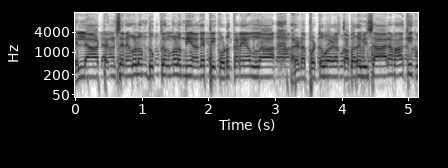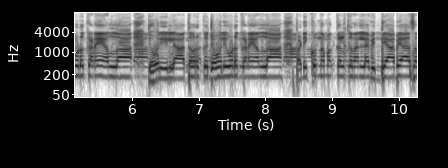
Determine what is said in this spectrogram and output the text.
എല്ലാ ടെൻഷനുകളും ദുഃഖങ്ങളും നീ അകറ്റി കൊടുക്കണേ അല്ല. മരണപ്പെട്ടു പോയ കബർ വിശാലമാക്കി കൊടുക്കണേ അല്ല. ജോലിയില്ലാത്തവർക്ക് ജോലി കൊടുക്കണേ അല്ല. പഠിക്കുന്ന മക്കൾക്ക് നല്ല വിദ്യാഭ്യാസം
